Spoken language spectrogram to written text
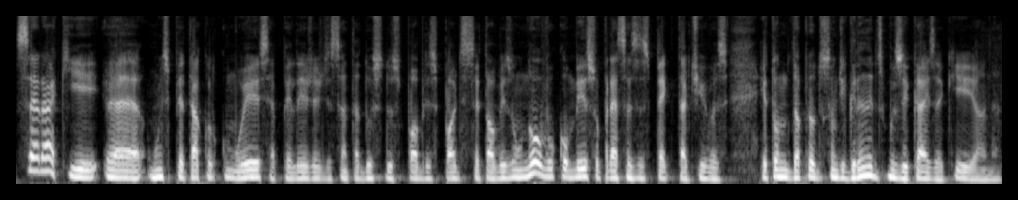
Será que é, um espetáculo como esse, a peleja de Santa Dulce dos Pobres, pode ser talvez um novo começo para essas expectativas em torno da produção de grandes musicais aqui, Ana?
